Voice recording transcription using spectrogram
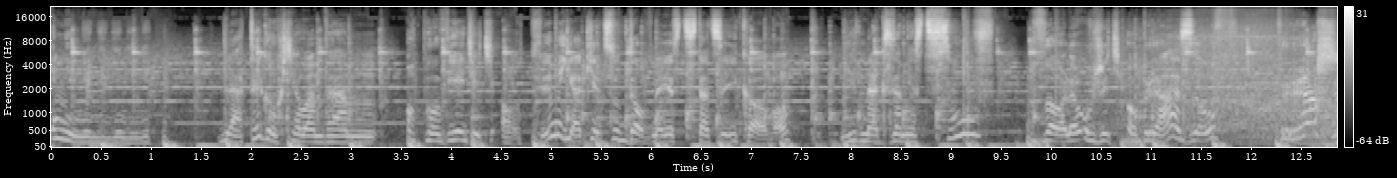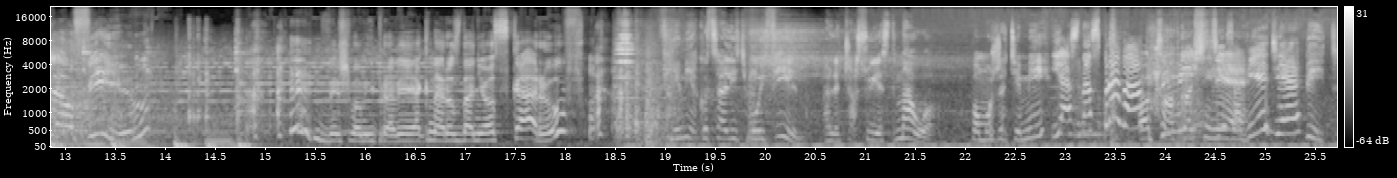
Nie, nie, nie, nie, nie, nie. Dlatego chciałam wam opowiedzieć o tym, jakie cudowne jest stacyjkowo. Jednak zamiast słów wolę użyć obrazów. Proszę o film! Wyszło mi prawie jak na rozdaniu Oscarów. Wiem, jak ocalić mój film, ale czasu jest mało. Pomożecie mi? Jasna sprawa! Oczywiście. Nie zawiedzie. Pete,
